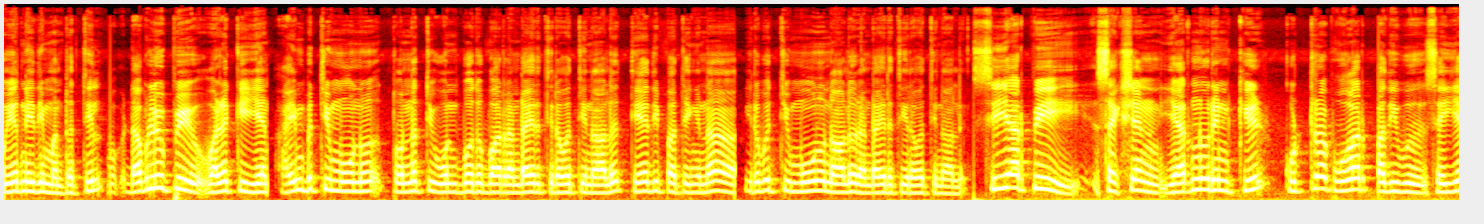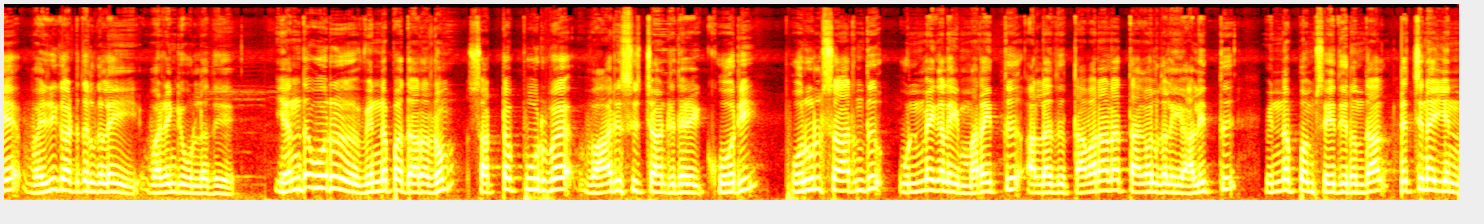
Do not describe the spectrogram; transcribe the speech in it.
உயர்நீதிமன்றத்தில் டபிள்யூபி வழக்கு எண் ஐம்பத்தி மூணு தொண்ணூற்றி ஒன்பது பார் ரெண்டாயிரத்தி இருபத்தி நாலு. தேதி பார்த்தீங்கன்னா இருபத்தி மூணு நாலு ரெண்டாயிரத்தி இருபத்தி நாலு. சிஆர்பி செக்ஷன் இரநூறின் கீழ் குற்ற புகார் பதிவு செய்ய வழிகாட்டுதல்களை வழங்கியுள்ளது. எந்த ஒரு விண்ணப்பதாரரும் சட்டப்பூர்வ வாரிசு சான்றிதழை கோரி பொருள் சார்ந்து உண்மைகளை மறைத்து அல்லது தவறான தகவல்களை அளித்து விண்ணப்பம் செய்திருந்தால் பிரச்சினையின்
